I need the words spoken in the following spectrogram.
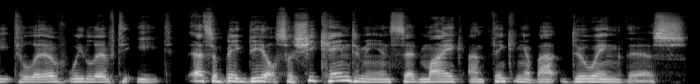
eat to live, we live to eat. That's a big deal. So she came to me and said, Mike, I'm thinking about doing this.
